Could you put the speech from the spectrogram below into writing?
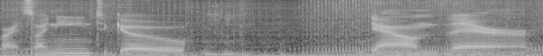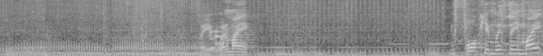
Alright, so I need to go down there. Wait, what am I... You fucking with me, mate?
